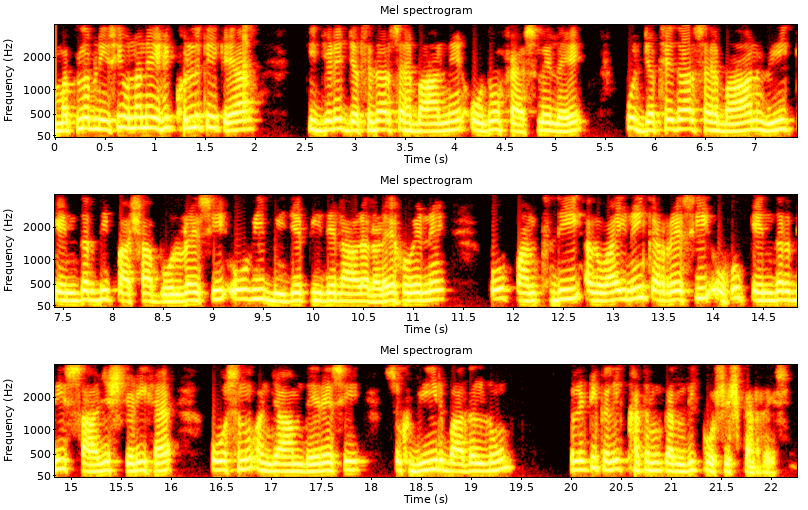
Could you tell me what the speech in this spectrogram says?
ਮਤਲਬ ਨਹੀਂ ਸੀ, ਉਹਨਾਂ ਨੇ ਇਹ ਖੁੱਲ੍ਹ ਕੇ ਕਿਹਾ ਕਿ ਜਿਹੜੇ ਜਥੇਦਾਰ ਸਹਿਬਾਨ ਨੇ ਉਦੋਂ ਫੈਸਲੇ ਲਏ। ਉਹ ਜਥੇਦਾਰ ਸਹਿਬਾਨ ਵੀ ਕੇਂਦਰ ਦੀ ਭਾਸ਼ਾ ਬੋਲ ਰਹੇ ਸੀ, ਉਹ ਵੀ ਬੀਜੇਪੀ ਦੇ ਨਾਲ ਰਲੇ ਹੋਏ ਨੇ। ਉਹ ਪੰਥ ਦੀ ਅਗਵਾਈ ਨਹੀਂ ਕਰ ਰਹੇ ਸੀ, ਉਹ ਕੇਂਦਰ ਦੀ ਸਾਜ਼ਿਸ਼ ਜਿਹੜੀ ਹੈ, ਉਸ ਨੂੰ ਅੰਜਾਮ ਦੇ ਰਹੇ ਸੀ। ਸੁਖਬੀਰ ਬਾਦਲ ਨੂੰ ਪੋਲੀਟੀਕਲੀ ਖਤਮ ਕਰਨ ਦੀ ਕੋਸ਼ਿਸ਼ ਕਰ ਰਹੇ ਸੀ।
